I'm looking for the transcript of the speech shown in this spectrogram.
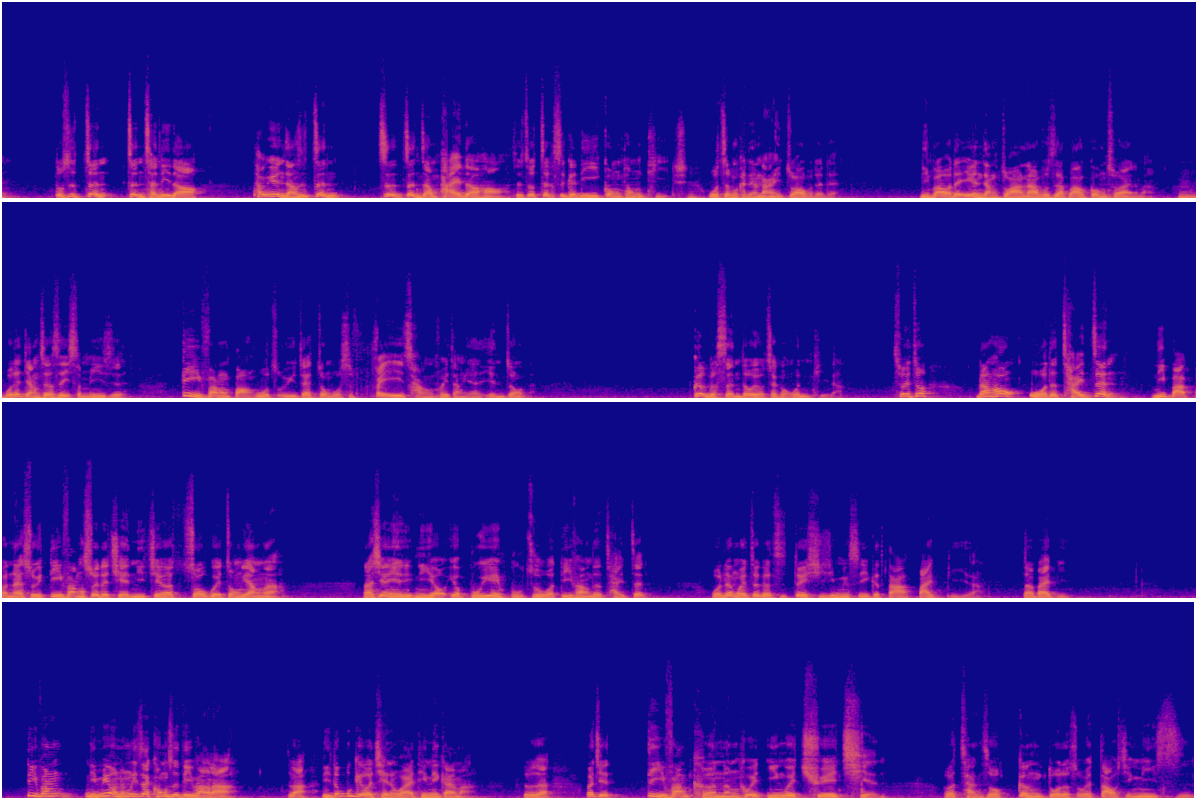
都是镇镇成立的哦，他们院长是镇镇镇长派的哈，所以说这是个利益共同体，是我怎么可能让你抓我的人？你把我的院长抓了，那不是要把我供出来了吗？我在讲这是什么意思？地方保护主义在中国是非常非常严严重的，各个省都有这个问题的。所以说，然后我的财政，你把本来属于地方税的钱，你先要收归中央了，那现在你你又又不愿意补助我地方的财政，我认为这个是对习近平是一个大败笔了，大败笔。地方你没有能力再控制地方了。是吧？你都不给我钱，我还听你干嘛？是不是？而且地方可能会因为缺钱而产生更多的所谓倒行逆施。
